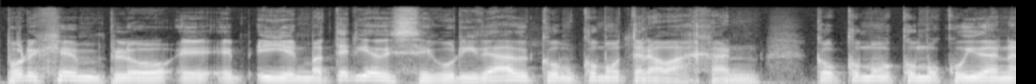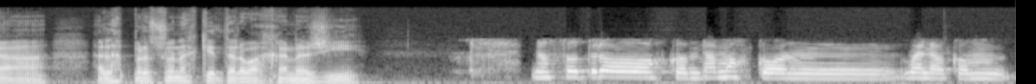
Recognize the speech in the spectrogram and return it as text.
por ejemplo eh, eh, y en materia de seguridad cómo, cómo trabajan cómo cuidan a, las personas que trabajan allí nosotros contamos con, bueno, con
